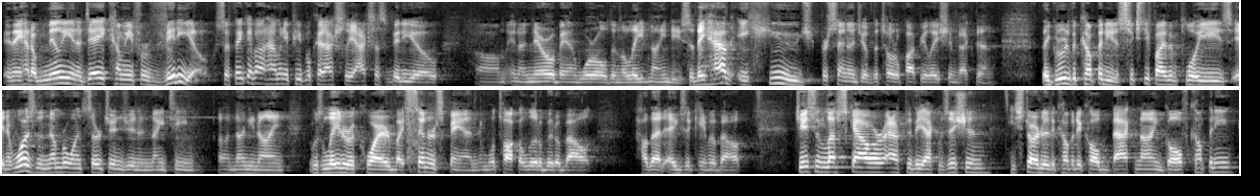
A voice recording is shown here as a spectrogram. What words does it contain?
and they had a million a day coming for video. So think about how many people could actually access video um, in a narrowband world in the late 90s. So they had a huge percentage of the total population back then. They grew the company to 65 employees, and it was the number one search engine in 1999. It was later acquired by Centerspan, and we'll talk a little bit about how that exit came about. Jason left Scour after the acquisition. He started a company called Back Nine Golf Company.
